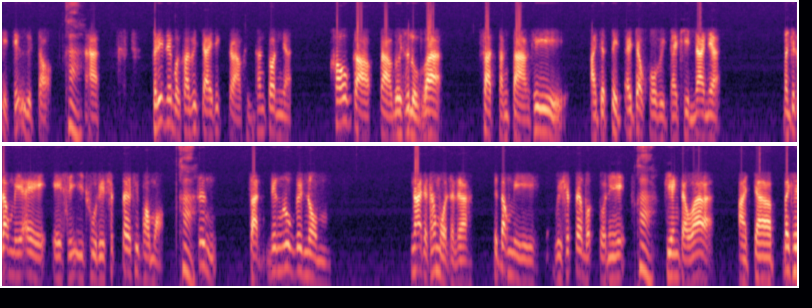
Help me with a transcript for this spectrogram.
ติดที่อื่นต่อค่ะนะฮะคดีในบทความวิจัยที่กล่าวถึงข้างต้นเนี่ยเขากล่าวกล่าวโดยสรุปว่าสัตว์ต่างๆที่ อาจจะติดไอ้เจ้าโควิด -19 ได้เนี่ย มันจะต้องมีไอ้ ACE2 receptor ที่พอเหมาะค่ะซึ่งสัตว์เลี้ยงลูกด้วยนม น่าจะทั้งหมดอะนะจะต้องมี receptor ตัวนี้ค่ะเพียงแต่ว่าอาจจะไม่ใช่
